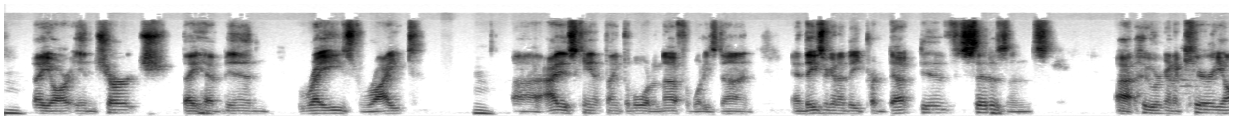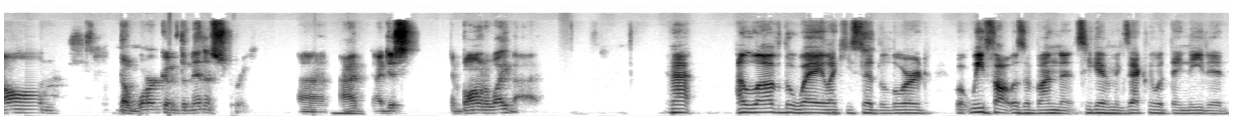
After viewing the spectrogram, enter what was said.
Hmm. They are in church. They have been raised right. Hmm. Uh, I just can't thank the Lord enough for what He's done and these are going to be productive citizens uh, who are going to carry on the work of the ministry. Uh, I, I just am blown away by it. And I, I love the way, like you said, the Lord, what we thought was abundance, He gave them exactly what they needed.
